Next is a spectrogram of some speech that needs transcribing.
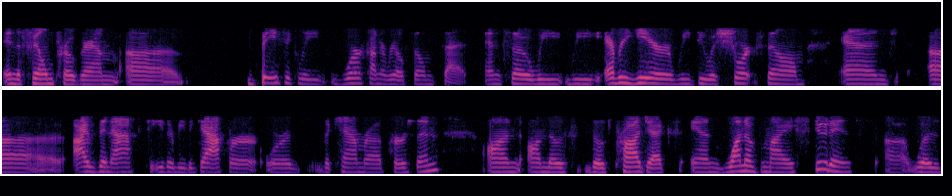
in the film program, uh, basically work on a real film set. And so we, we every year we do a short film and uh, I've been asked to either be the gaffer or the camera person on on those those projects. And one of my students uh, was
